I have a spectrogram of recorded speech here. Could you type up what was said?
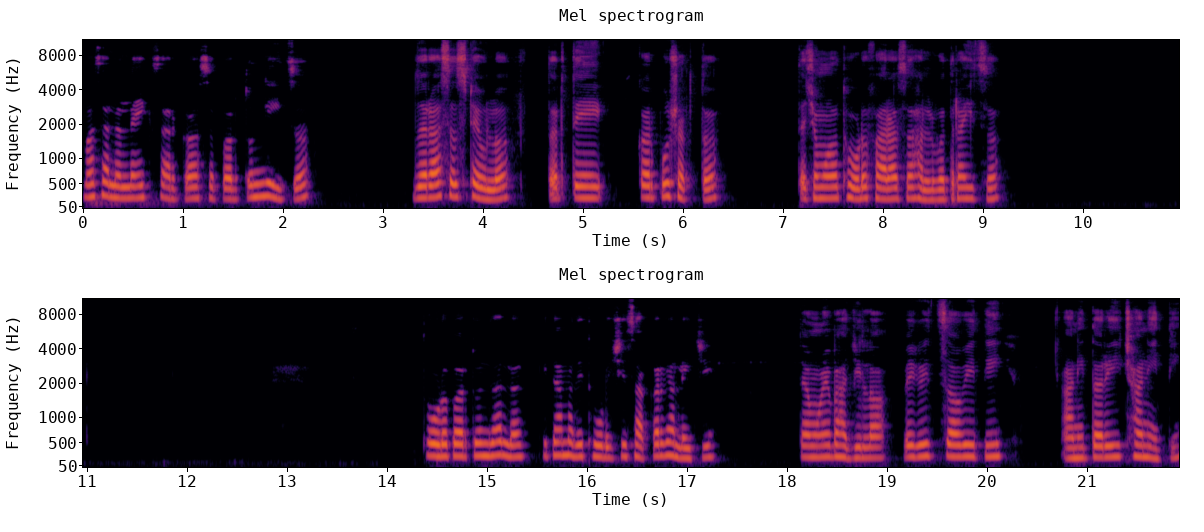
मसाल्याला एकसारखं असं परतून घ्यायचं. जर असंच ठेवलं तर ते करपू शकतं. त्याच्यामुळं थोडंफार असं हलवत राहायचं. थोडं परतून झालं की त्यामध्ये थोडीशी साखर घालायची. त्यामुळे भाजीला वेगळीच चव येते आणि तरी छान येते.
